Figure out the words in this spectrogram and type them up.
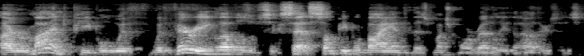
I remind people with with varying levels of success, some people buy into this much more readily than others, is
